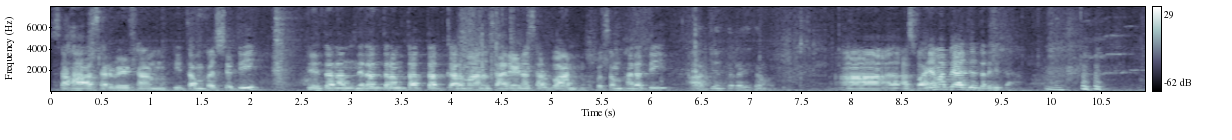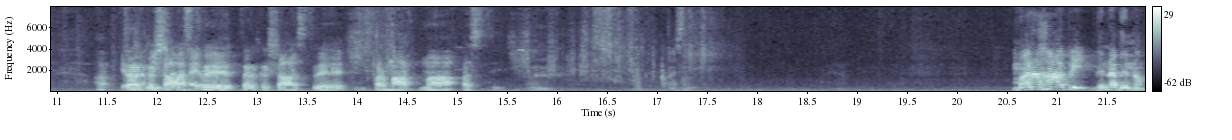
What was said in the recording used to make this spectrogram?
सः सर्वेषां हितं पश्यति। निरन्तरं निरन्तरं तत्तत् कर्मानुसारेण सर्वान् उपसंहरति स्वयमपि आद्यन्तरहितः तर्कशास्त्रे तर्कशास्त्रे परमात्मा अस्ति अस्ति मनः अपि भिन्नभिन्नम्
